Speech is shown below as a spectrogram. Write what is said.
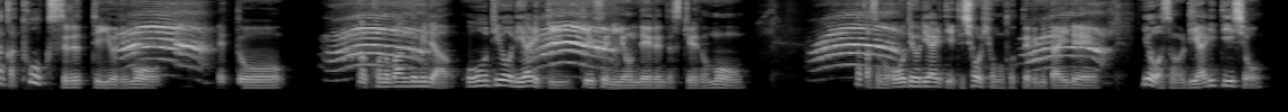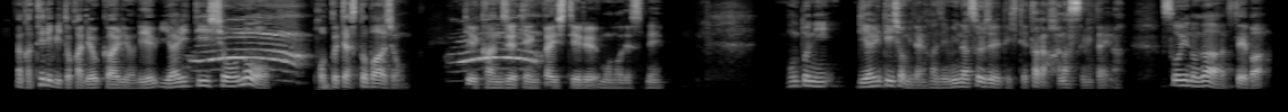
なんかトークするっていうよりも、えっと、まあこの番組ではオーディオリアリティっていう風に呼んでいるんですけれども、なんかそのオーディオリアリティって商標も取ってるみたいで、要はそのリアリティショー、なんかテレビとかでよくあるようなリアリティショーのポッドキャストバージョンっていう感じで展開しているものですね。本当にリアリティショーみたいな感じでみんなそれぞれできてただ話すみたいな。そういうのが、例えば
